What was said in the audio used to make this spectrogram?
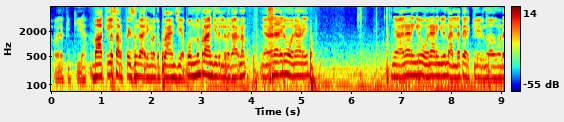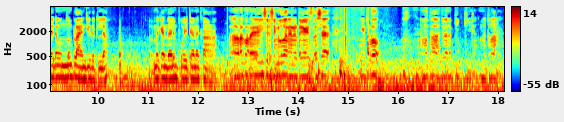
അതുപോലെ പിക്ക് ചെയ്യാം. ബാക്കിയുള്ള സർപ്രൈസും കാര്യങ്ങളൊക്കെ പ്ലാൻ ചെയ്യാം. അപ്പൊ ഒന്നും പ്ലാൻ ചെയ്തിട്ടില്ല കാരണം ഞാനായാലും ഓനാണ്. ഞാനാണെങ്കിലും ഓനാണെങ്കിലും നല്ല തിരക്കിലിരുന്നു അതുകൊണ്ട് തന്നെ ഒന്നും പ്ലാൻ ചെയ്തിട്ടില്ല. നമുക്ക് എന്തായാലും പോയിട്ട് അവനെ കാണാം. വേറെ കുറെ വിശേഷങ്ങൾ പറയാനായിട്ട് ഗൈസ് പക്ഷെ ഇപ്പോ നമുക്ക് ആദ്യം അവനെ പിക്ക് ചെയ്യാം. എന്നിട്ട് പറയാം.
